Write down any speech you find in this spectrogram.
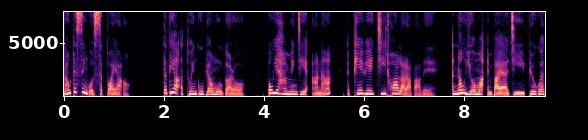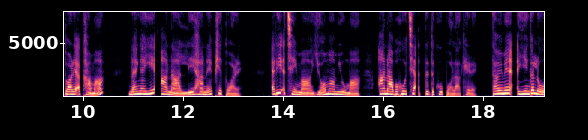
နောက်တစ်ဆင့်ကိုဆက်သွားရအောင်တတိယအသွင်းကူးပြောင်းမှုကတော့ပုပ်ရဟန်းမင်းကြီးရဲ့အာဏာတဖြည်းဖြည်းကြီးထွားလာတာပါပဲအနောက်ယောမအင်ပါယာကြီးပြိုကွဲသွားတဲ့အခါမှာနိုင်ငံရေးအာဏာလေးဟာနဲ့ဖြစ်သွားတယ်အဲ့ဒီအချိန်မှာယောမမြို့မှာအာဏာဗဟိုချက်အသစ်တစ်ခုပေါ်လာခဲ့တယ် ဒါပေမဲ့အရင်ကလို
